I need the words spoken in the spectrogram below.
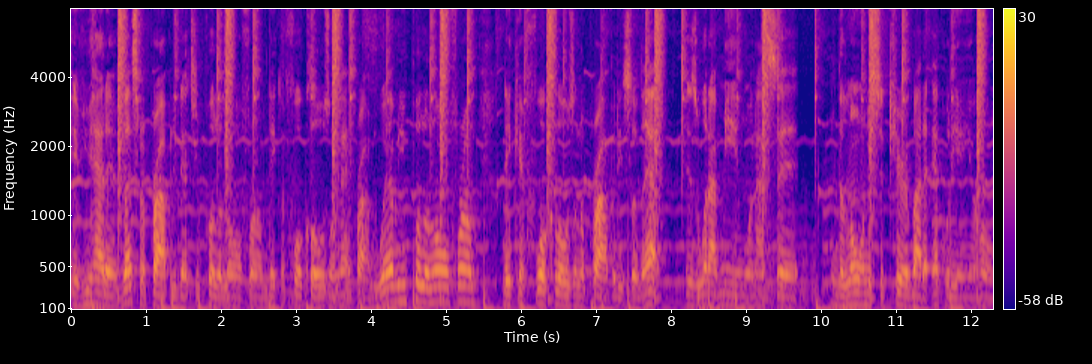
if you had an investment property that you pull a loan from, they can foreclose on that property. Wherever you pull a loan from, they can foreclose on the property. So that is what I mean when I said the loan is secured by the equity in your home.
